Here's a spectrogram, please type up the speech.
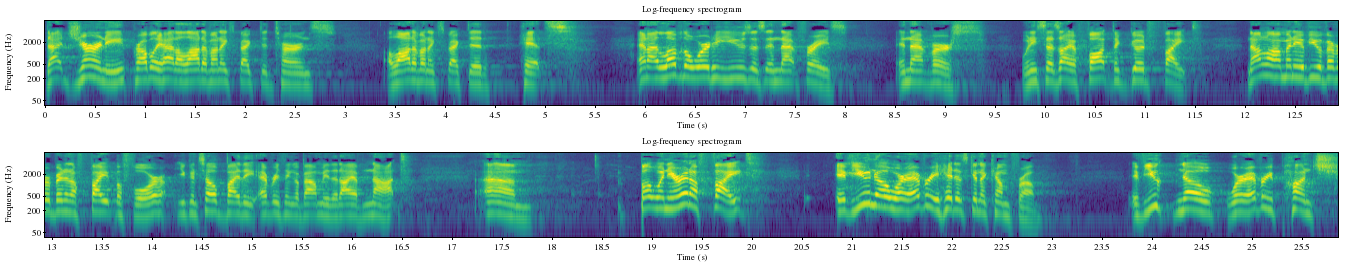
That journey probably had a lot of unexpected turns, a lot of unexpected hits. And I love the word he uses in that phrase, in that verse, when he says, I have fought the good fight. Don't know how many of you have ever been in a fight before. You can tell by the everything about me that I have not. Um, but when you're in a fight, if you know where every hit is going to come from, if you know where every punch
